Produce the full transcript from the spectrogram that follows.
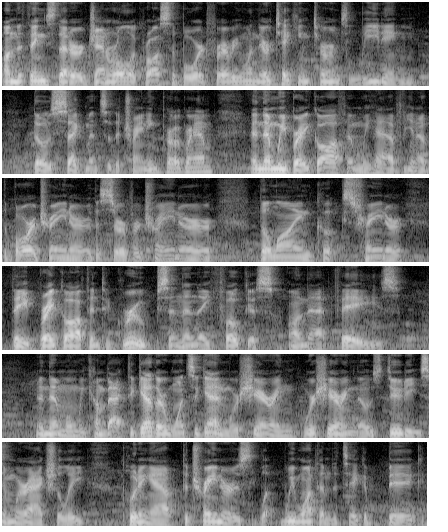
on the things that are general across the board for everyone. They're taking turns leading those segments of the training program, and then we break off and we have you know the bar trainer, the server trainer, the line cooks trainer. They break off into groups, and then they focus on that phase. And then when we come back together once again we're sharing we're sharing those duties and we're actually putting out the trainers. We want them to take a big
